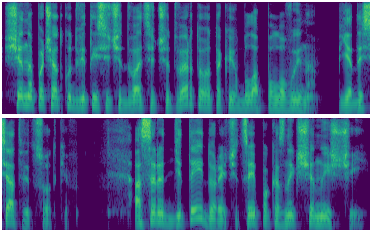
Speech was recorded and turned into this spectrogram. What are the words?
Ще на початку 2024-го таких була половина – 50%. А серед дітей, до речі, цей показник ще нижчий.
